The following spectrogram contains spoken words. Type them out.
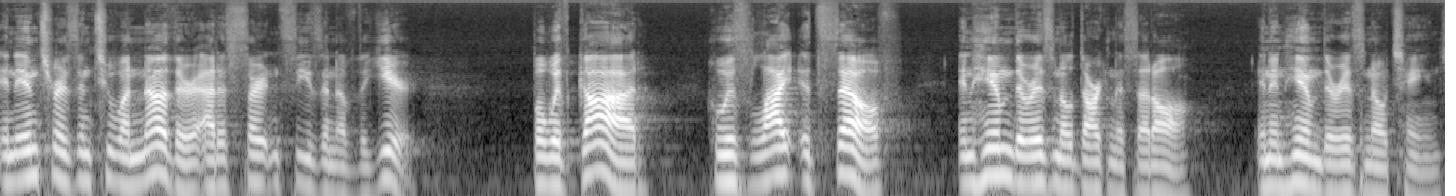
and enters into another at a certain season of the year. But with God, who is light itself, in him there is no darkness at all, and in him there is no change.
